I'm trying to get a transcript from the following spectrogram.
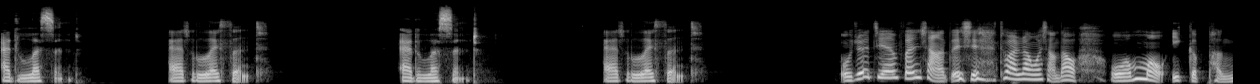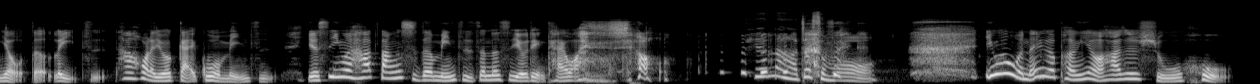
，adolescent，adolescent，adolescent。我觉得今天分享的这些，突然让我想到我某一个朋友的例子。他后来有改过名字，也是因为他当时的名字真的是有点开玩笑。天哪，叫什么？因为我那个朋友他是属虎，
